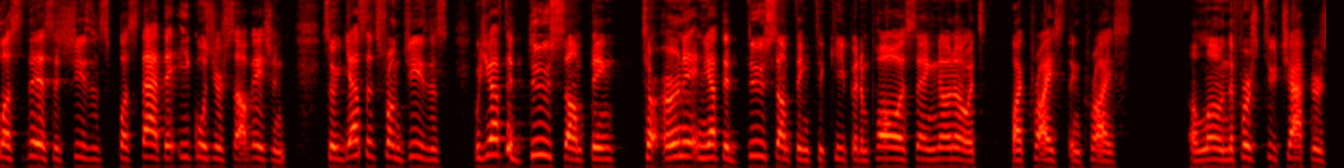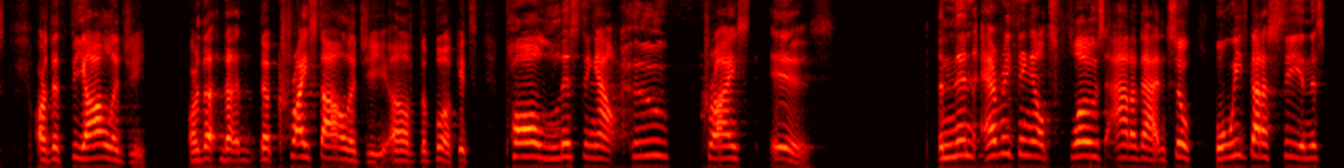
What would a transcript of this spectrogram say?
plus this, it's Jesus plus that that equals your salvation. So, yes, it's from Jesus, but you have to do something to earn it and you have to do something to keep it. And Paul is saying, no, no, it's by Christ and Christ alone. The first two chapters are the theology or the, the, the Christology of the book. It's Paul listing out who Christ is. And then everything else flows out of that. And so, what we've got to see in this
